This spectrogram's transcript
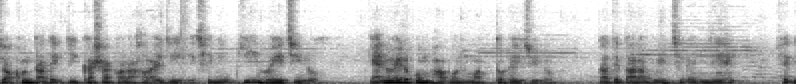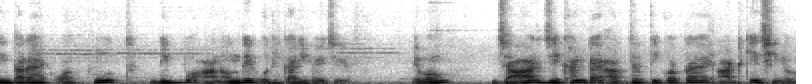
যখন তাদের জিজ্ঞাসা করা হয় যে সেদিন কি হয়েছিল? কেন এরকম ভাবনমত্ত হয়েছিল? তাতে তারা বলেছিলেন যে, সেদিন তারা এক অদ্ভুত, দিব্য আনন্দের অধিকারী হয়েছিল এবং যার যেখানটায় আধ্যাত্মিকতায় আটকে ছিল,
